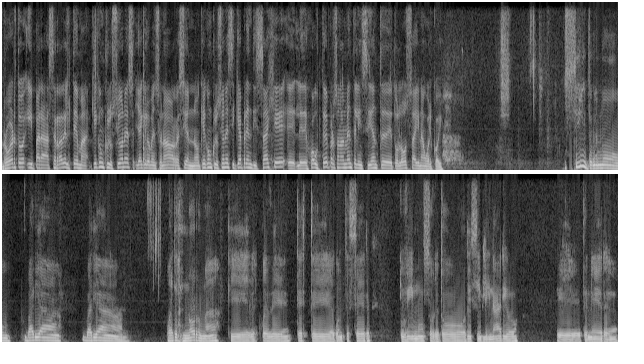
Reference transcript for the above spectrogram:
Roberto, y para cerrar el tema, ¿qué conclusiones, ya que lo mencionaba recién, ¿no? ¿Qué conclusiones y qué aprendizaje eh, le dejó a usted personalmente el incidente de Tolosa y Nahuelcoy? Sí, tenemos varias, varias, varias normas que después de, este acontecer tuvimos, sobre todo disciplinario, eh, tener eh,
